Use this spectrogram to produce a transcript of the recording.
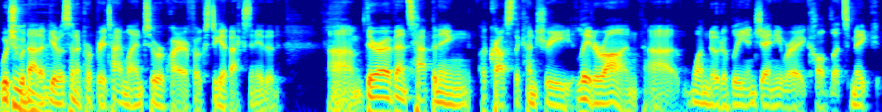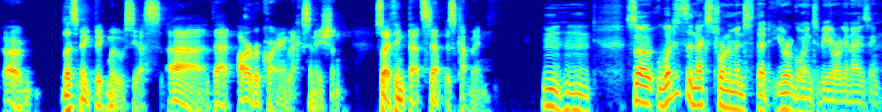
which would mm-hmm. not have mm-hmm. given us an appropriate timeline to require folks to get vaccinated. Um, there are events happening across the country later on. Uh, one notably in January called "Let's Make uh, Let's Make Big Moves." Yes, uh, that are requiring vaccination. So I think that step is coming. Mm-hmm. So, what is the next tournament that you're going to be organizing?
